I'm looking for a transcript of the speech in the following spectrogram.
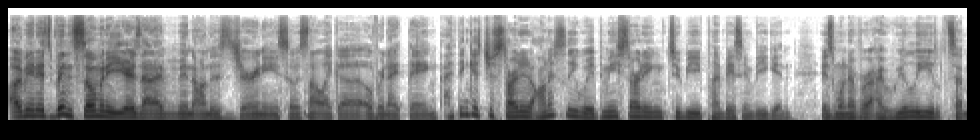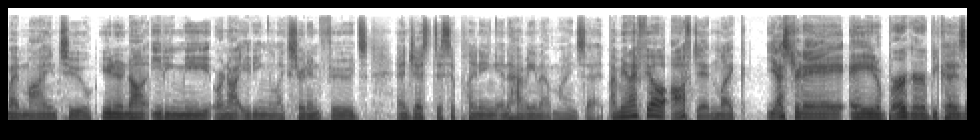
I mean, it's been so many years that I've been on this journey, so it's not like a overnight thing. I think it just started honestly with me starting to be plant based and vegan. Is whenever I really set my mind to you know not eating meat or not eating like certain foods and just disciplining and having that mindset. I mean, I feel often like yesterday I ate a burger because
